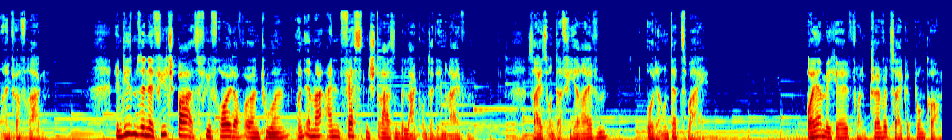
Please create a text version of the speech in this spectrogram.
einfach fragen. In diesem Sinne viel Spaß, viel Freude auf euren Touren und immer einen festen Straßenbelag unter den Reifen. Sei es unter vier Reifen oder unter zwei. Euer Michael von travelcycle.com.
